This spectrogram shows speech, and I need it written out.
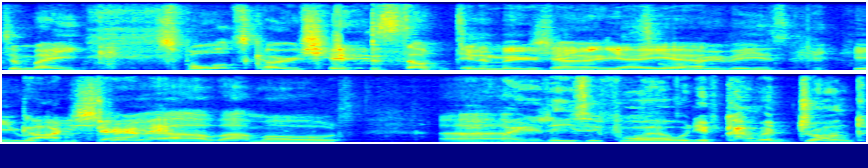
to make sports coaches on TV In a movie, shows yeah, or yeah. movies, he would God be straight it. out of that mold. I made it easy for you when you've come in drunk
